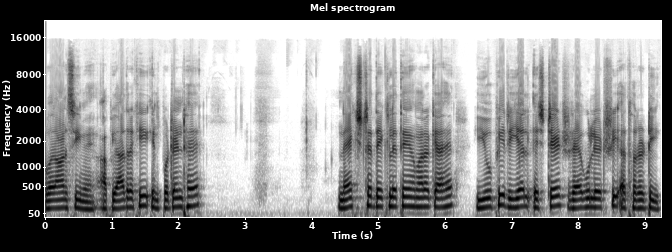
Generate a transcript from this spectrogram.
वाराणसी में। आप याद रखिए इम्पोर्टेंट है। नेक्स्ट देख लेते हैं हमारा क्या है। UP real estate regulatory authority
